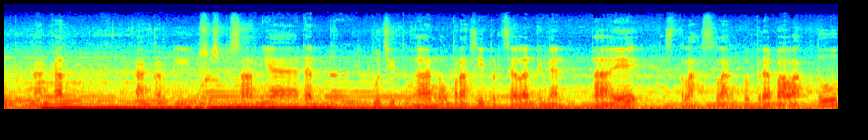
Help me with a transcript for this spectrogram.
untuk mengangkat kanker di usus besarnya dan puji Tuhan operasi berjalan dengan baik. Setelah selang beberapa waktu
